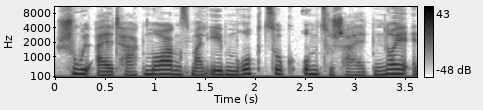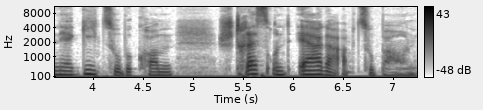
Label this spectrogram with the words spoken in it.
Schulalltag morgens mal eben ruckzuck umzuschalten, neue Energie zu bekommen, Stress und Ärger abzubauen?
